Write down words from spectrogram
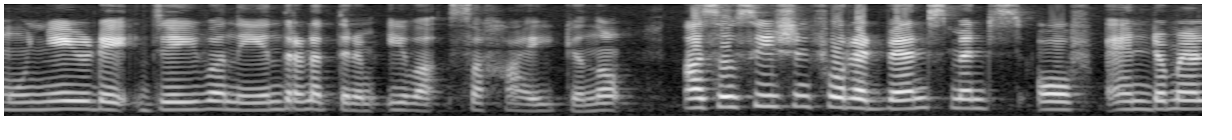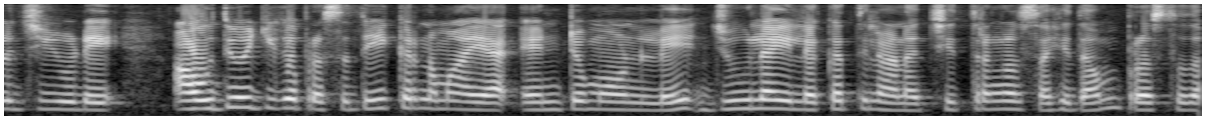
മുഞ്ഞയുടെ ജൈവ നിയന്ത്രണത്തിനും ഇവ സഹായിക്കുന്നു. അസോസിയേഷൻ ഫോർ അഡ്വാൻസ്മെന്റ് ഓഫ് എൻഡോമോളജിയുടെ ഔദ്യോഗിക പ്രസിദ്ധീകരണമായ എൻഡോമോണിലെ ജൂലൈ ലക്കത്തിലാണ് ചിത്രങ്ങൾ സഹിതം പ്രസ്തുത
